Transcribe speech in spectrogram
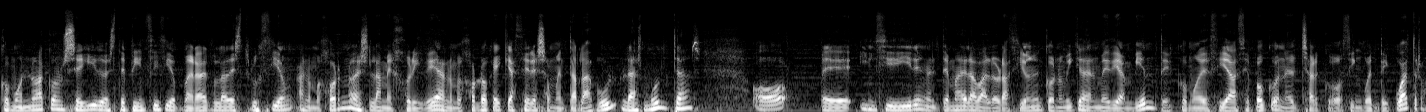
como no ha conseguido este principio parar la destrucción, a lo mejor no es la mejor idea. A lo mejor lo que hay que hacer es aumentar las, multas o eh, incidir en el tema de la valoración económica del medio ambiente, como decía hace poco en el charco 54.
